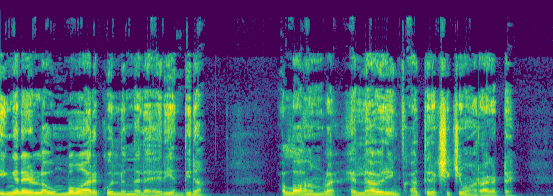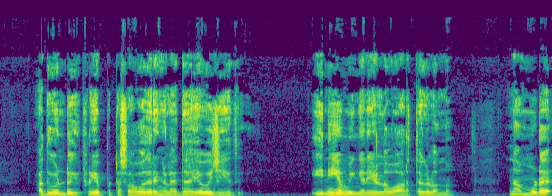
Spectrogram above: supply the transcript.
ഇങ്ങനെയുള്ള ഉമ്മമാരെ കൊല്ലുന്ന ലഹരി എന്തിനാ? അള്ളാഹു നമ്മളെ എല്ലാവരെയും കാത്തു രക്ഷിക്കുമാറാകട്ടെ അതുകൊണ്ട് പ്രിയപ്പെട്ട സഹോദരങ്ങളെ ദയവ് ചെയ്ത് ഇനിയും ഇങ്ങനെയുള്ള വാർത്തകളൊന്നും നമ്മുടെ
